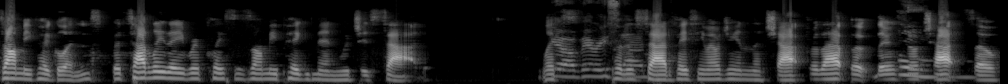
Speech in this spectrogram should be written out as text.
zombie piglins. But sadly, they replaced the zombie pigmen, which is sad. Let's yeah, very put sad. a sad face emoji in the chat for that, but there's no Oh. chat, so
